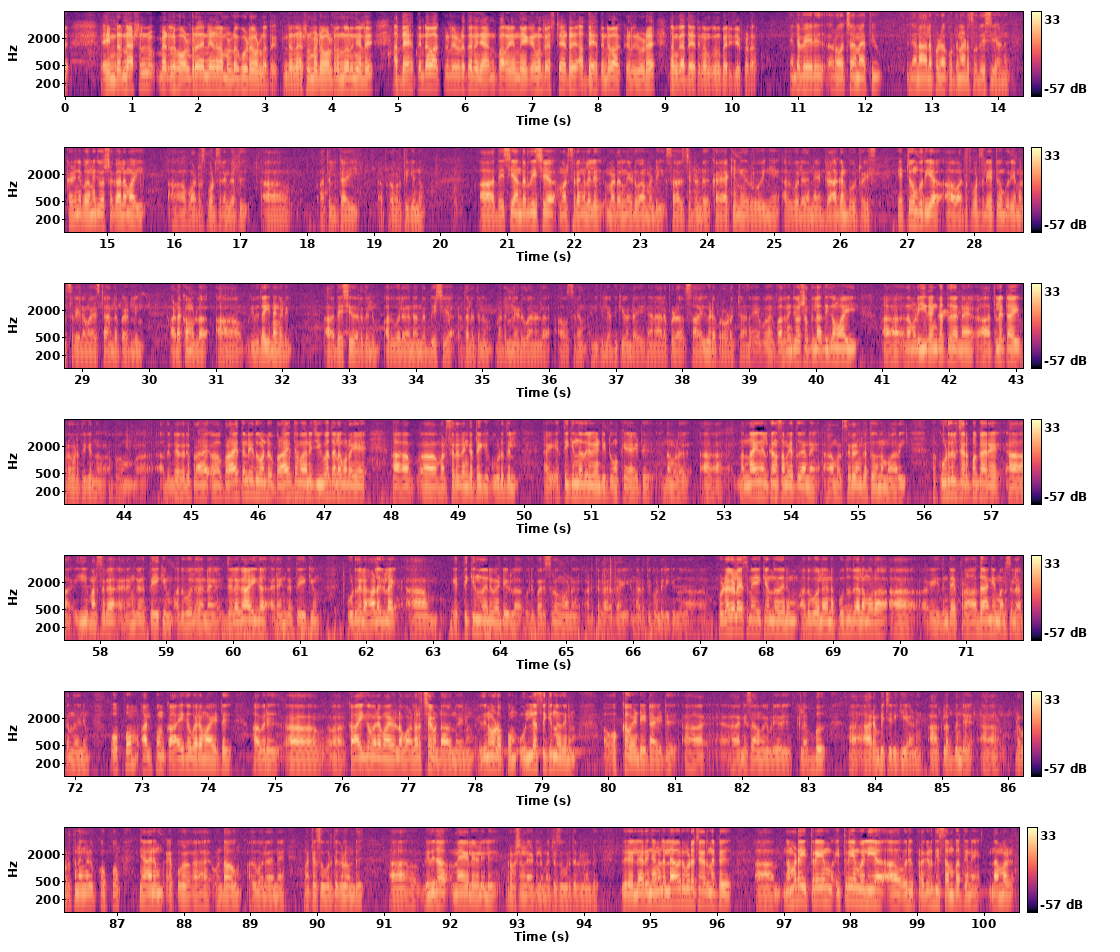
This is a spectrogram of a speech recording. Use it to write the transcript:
ഇന്റർനാഷണൽ മെഡൽ ഹോൾഡർ തന്നെയാണ് നമ്മളുടെ കൂടെ ഉള്ളത്. ഇന്റർനാഷണൽ മെഡൽ ഹോൾഡർ എന്ന് പറഞ്ഞാൽ അദ്ദേഹത്തിന്റെ വാക്കുകളിലൂടെ തന്നെ ഞാൻ പറയുന്നതിനേക്കാളും ബെസ്റ്റായിട്ട് അദ്ദേഹത്തിന്റെ വാക്കുകളിലൂടെ നമുക്ക് അദ്ദേഹത്തിന് നമുക്കൊന്ന് പരിചയപ്പെടാം. എന്റെ പേര് റോച്ച മാത്യു. ഞാൻ ആലപ്പുഴ കുട്ടനാട് സ്വദേശിയാണ്. കഴിഞ്ഞ പതിനഞ്ച് വർഷക്കാലമായി വാട്ടർ സ്പോർട്സ് രംഗത്ത് അത്ലറ്റായി പ്രവർത്തിക്കുന്നു. ദേശീയ അന്തർദേശീയ മത്സരങ്ങളിൽ മെഡൽ നേടുവാൻ വേണ്ടി സാധിച്ചിട്ടുണ്ട്. കയാക്കിങ് റോവിങ് അതുപോലെ തന്നെ ഡ്രാഗൺ ബോട്ട് റേസ്. ഏറ്റവും പുതിയ വാട്ടർ സ്പോർട്സിലെ ഏറ്റവും പുതിയ മത്സര ഇനമായ സ്റ്റാൻഡപ്പ് പാഡലിംഗ് അടക്കമുള്ള വിവിധ ഇനങ്ങളിൽ ദേശീയ തലത്തിലും അതുപോലെ തന്നെ അന്തർദേശീയ തലത്തിലും മെഡൽ നേടുവാനുള്ള അവസരം എനിക്ക് ലഭിക്കുകയുണ്ടായി. ഞാൻ ആലപ്പുഴ സായിയുടെ പ്രോഡക്റ്റാണ് അപ്പോൾ പതിനഞ്ച് വർഷത്തിലധികമായി നമ്മൾ ഈ രംഗത്ത് തന്നെ അത്ലറ്റായി പ്രവർത്തിക്കുന്നു. അപ്പം അതിന്റെ ഒരു പ്രായ പ്രായത്തിന്റെ ഇതുകൊണ്ട് പ്രായത്തെ മാനിച്ച് യുവതലമുറയെ മത്സര രംഗത്തേക്ക് കൂടുതൽ എത്തിക്കുന്നതിന് വേണ്ടിയിട്ടും ഒക്കെ ആയിട്ട് നമ്മൾ നന്നായി നിൽക്കുന്ന സമയത്ത് തന്നെ മത്സര രംഗത്ത് നിന്ന് മാറി. കൂടുതൽ ചെറുപ്പക്കാരെ ഈ മത്സര രംഗത്തേക്കും അതുപോലെ തന്നെ ജലകായിക രംഗത്തേക്കും കൂടുതൽ ആളുകളെ എത്തിക്കുന്നതിന് വേണ്ടിയുള്ള ഒരു പരിശ്രമമാണ് അടുത്ത കാലത്തായി നടത്തിക്കൊണ്ടിരിക്കുന്നത്. പുഴകളെ സ്നേഹിക്കുന്നതിനും അതുപോലെ തന്നെ പുതുതലമുറ ഇതിന്റെ പ്രാധാന്യം മനസ്സിലാക്കുന്നതിനും ഒപ്പം അല്പം കായികപരമായിട്ട് അവർ കായികപരമായുള്ള വളർച്ച ഉണ്ടാകുന്നതിനും ഇതിനോടൊപ്പം ഉല്ലസിക്കുന്നതിനും ഒക്കെ വേണ്ടിയിട്ടായിട്ട് ആ, ആ, നിസാം ഇവിടെ ഒരു ക്ലബ്ബ് ആരംഭിച്ചിരിക്കുകയാണ്. ആ ക്ലബിന്റെ പ്രവർത്തനങ്ങൾക്കൊപ്പം ഞാനും എപ്പോഴും ഉണ്ടാവും. അതുപോലെ തന്നെ മറ്റു സുഹൃത്തുക്കളുണ്ട്. വിവിധ മേഖലകളിൽ പ്രൊഫഷണലായിട്ടുള്ള മറ്റു സുഹൃത്തുക്കളുണ്ട്. ഇവരെല്ലാവരും ഞങ്ങളെല്ലാവരും കൂടെ ചേർന്നിട്ട് നമ്മുടെ ഇത്രയും ഇത്രയും വലിയ ഒരു പ്രകൃതി സമ്പത്തിനെ നമ്മൾ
